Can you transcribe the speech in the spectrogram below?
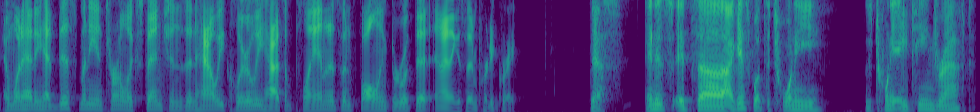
and went ahead and had this many internal extensions. And Howie clearly has a plan and has been following through with it. And I think it's been pretty great. Yes. And it's, it's, uh, I guess what the 20, was 2018 draft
